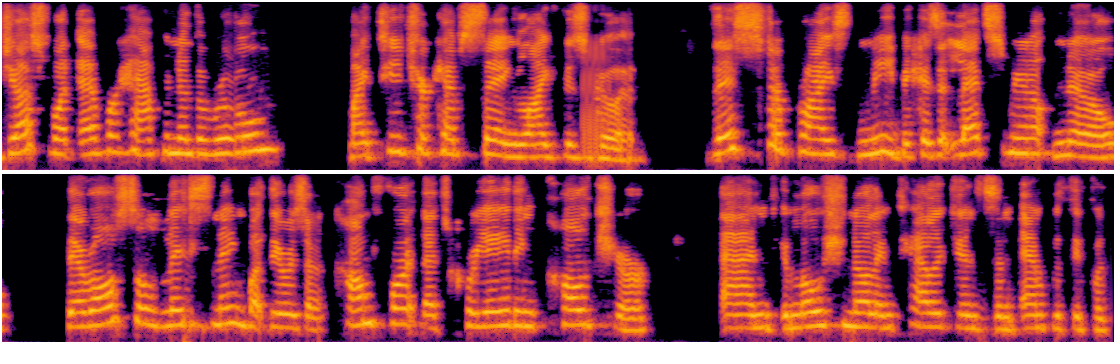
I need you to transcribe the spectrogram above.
just whatever happened in the room my teacher kept saying life is good. This surprised me because it lets me know they're also listening, but there is a comfort that's creating culture and emotional intelligence and empathy for.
